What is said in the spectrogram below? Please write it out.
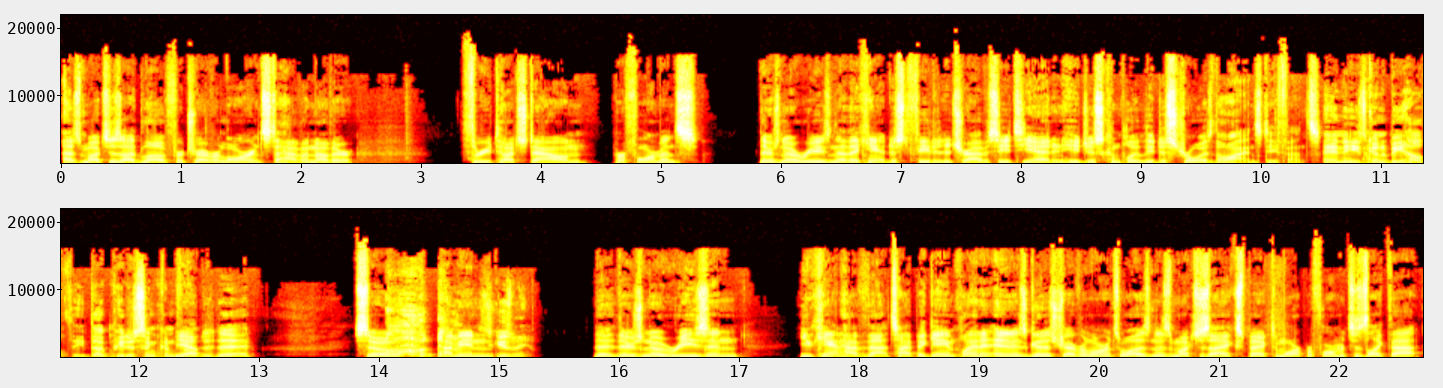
as much as I'd love for Trevor Lawrence to have another three touchdown performance, there's no reason that they can't just feed it to Travis Etienne and he just completely destroys the Lions defense. And he's going to be healthy. Doug Pederson confirmed Yep. today. So, I mean, Excuse me. There, there's no reason you can't have that type of game plan. And, as good as Trevor Lawrence was, and as much as I expect more performances like that,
